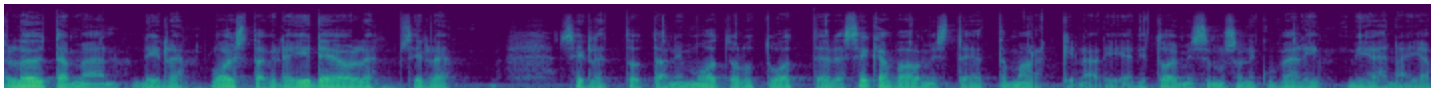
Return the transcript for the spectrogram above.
löytämään niille loistaville ideoille, sille sille tota, niin muotoilutuotteelle sekä valmistaja että markkinaari, eli toimi semmoisen niin välimiehenä. Ja,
